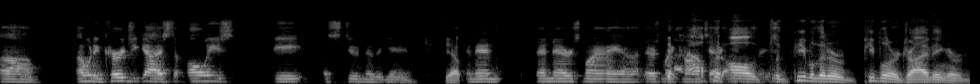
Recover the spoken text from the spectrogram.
um, I would encourage you guys to always be a student of the game. Yep. And then then there's my uh, there's my Yeah, I'll put all for the people that are people are driving or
